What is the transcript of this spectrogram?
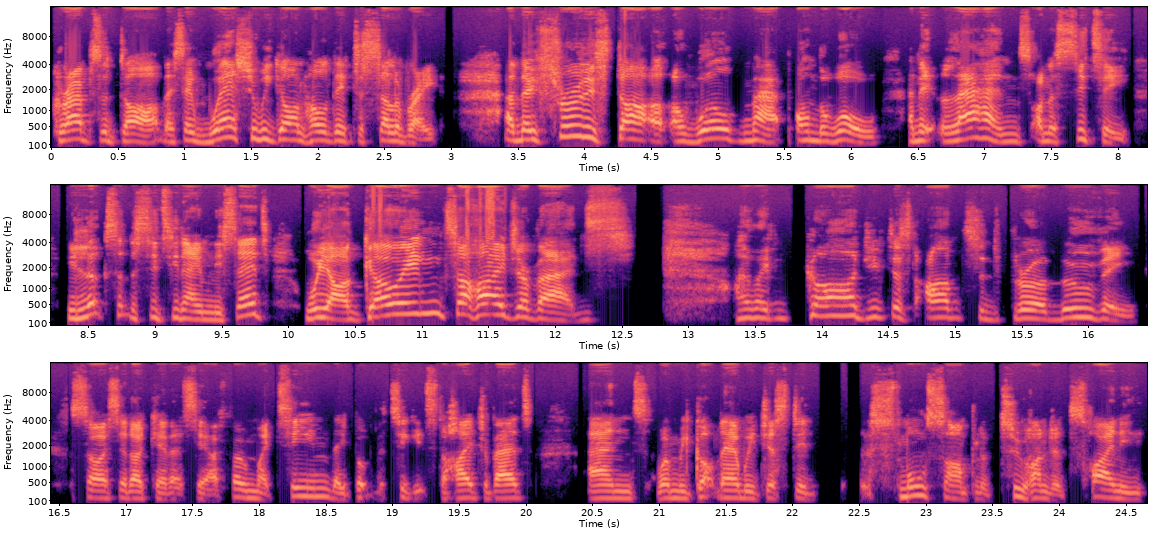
grabs a dart. They say, Where should we go on holiday to celebrate? And they threw this dart, at a world map, on the wall, and it lands on a city. He looks at the city name and he said, We are going to Hyderabad. I went, God, you've just answered through a movie. So I said, okay, that's it. I phoned my team. They booked the tickets to Hyderabad. And when we got there, we just did small sample of 200 tiny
